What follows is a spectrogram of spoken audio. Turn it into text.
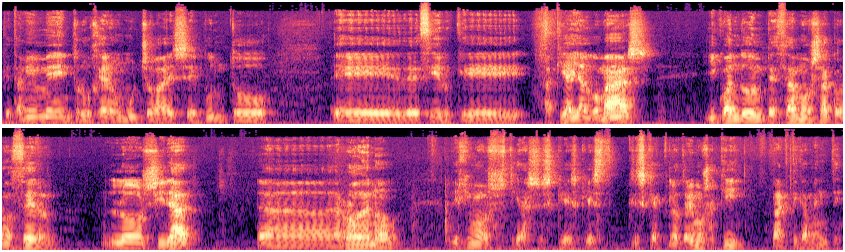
que también me introdujeron mucho a ese punto eh, de decir que aquí hay algo más, y cuando empezamos a conocer los Sirat eh, de Ródano, dijimos, hostias, es que, es, que, es, que lo tenemos aquí prácticamente.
